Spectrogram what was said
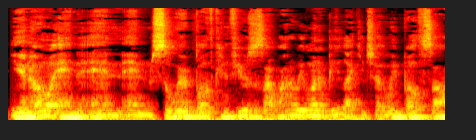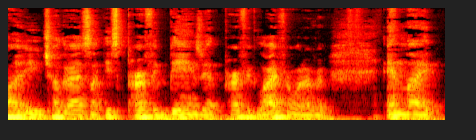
you know. And and and so we were both confused. It's like, why do we want to be like each other? We both saw each other as like these perfect beings. We had perfect life or whatever. And like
